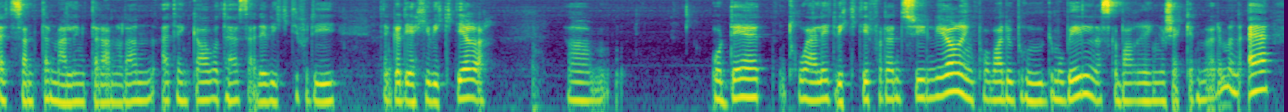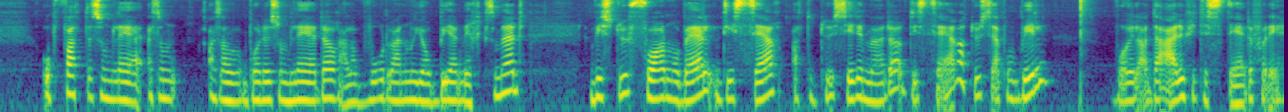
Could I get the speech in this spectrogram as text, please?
jeg sendte en melding til den og den. Jeg tenker Av og til så er det viktig fordi jeg tenker de er ikke viktigere. Um, og det tror jeg er litt viktig for den synliggjøring på hva du bruker mobilen. Jeg skal bare ringe og sjekke et møte. Men jeg oppfatter som, som altså både som leder eller hvor du enn må jobbe i en virksomhet Hvis du får en mobil, de ser at du sitter i møter, de ser at du ser på mobilen, voila, da er du ikke til stede for dem.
